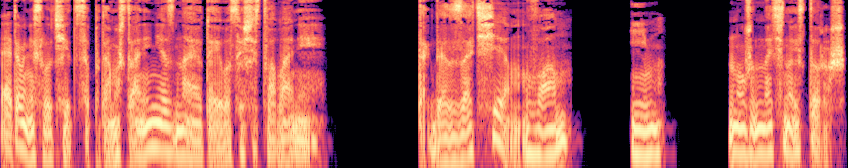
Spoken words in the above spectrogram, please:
Этого не случится, потому что они не знают о его существовании. Тогда зачем вам, им, нужен ночной сторож?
